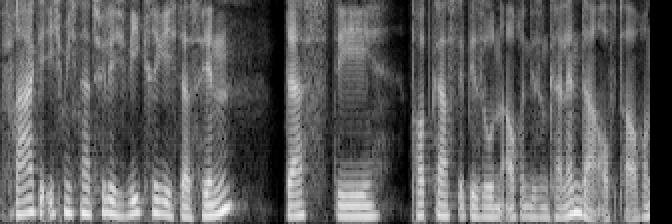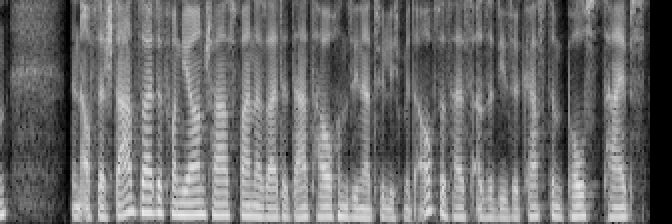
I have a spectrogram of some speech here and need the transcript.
frage ich mich natürlich, wie kriege ich das hin, dass die Podcast-Episoden auch in diesem Kalender auftauchen? Denn auf der Startseite von Jörn Schaas feiner Seite, da tauchen sie natürlich mit auf. Das heißt also, diese Custom Post Types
